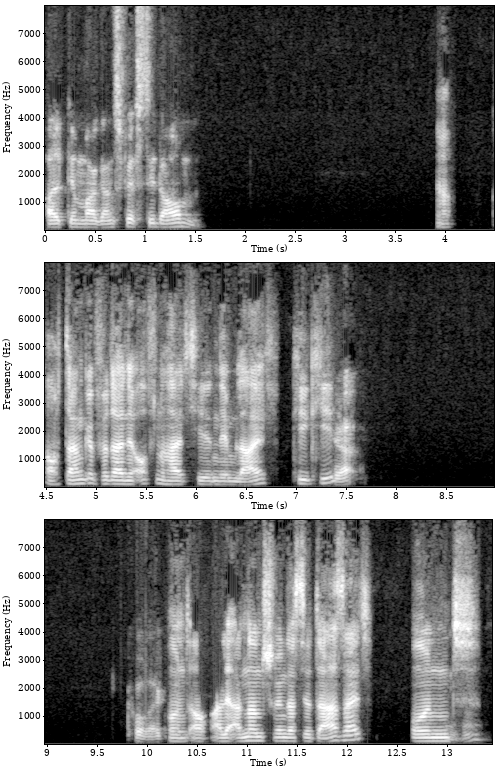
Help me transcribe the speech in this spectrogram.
halte dir mal ganz fest die Daumen. Auch danke für deine Offenheit hier in dem Live, Kiki. Ja. Korrekt. Und auch alle anderen, schön, dass ihr da seid. Und mhm.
